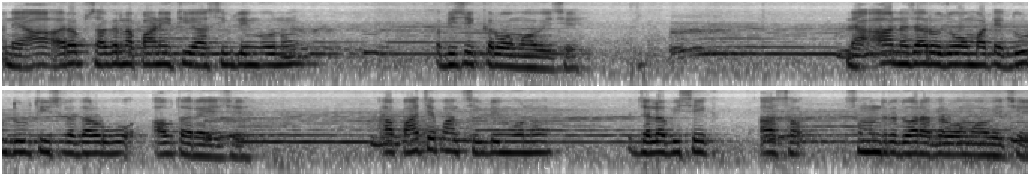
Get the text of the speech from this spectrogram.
અને આ અરબ સાગરના પાણીથી આ શિવલિંગોનું અભિષેક કરવામાં આવે છે. ને આ નજારો જોવા માટે દૂર દૂરથી શ્રદ્ધાળુઓ આવતા રહે છે. આ પાંચે પાંચ શિવલિંગોનું જલાભિષેક આ સમુદ્ર દ્વારા કરવામાં આવે છે.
